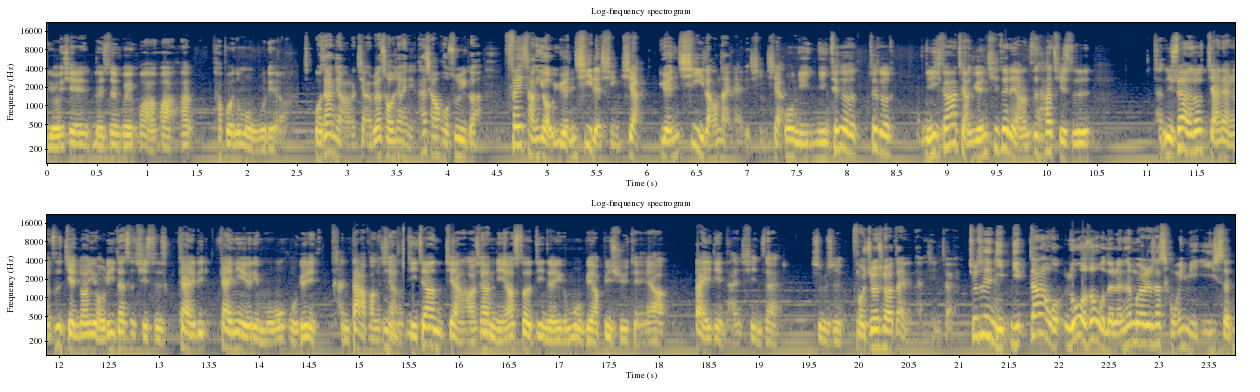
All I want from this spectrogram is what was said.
有一些人生规划的话，她她不会那么无聊。我这样讲了，讲比较抽象一点，她想要活出一个非常有元气的形象，元气老奶奶的形象。哦，你你这个这个，你刚刚讲元气这两个字，它其实，你虽然说讲两个字简短有力，但是其实概念概念有点模糊，有点很大方向。嗯、你这样讲，好像你要设定的一个目标，必须得要带一点弹性在。是不是？我觉得需要带点弹性在，就是你你当然我如果说我的人生目标就是成为一名医生，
